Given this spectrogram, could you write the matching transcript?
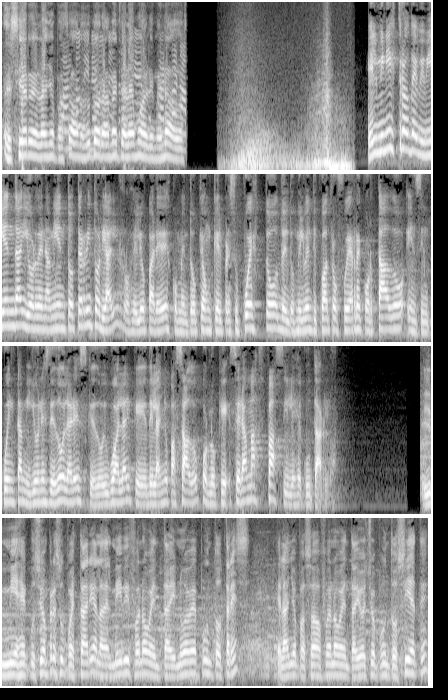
el cierre del año pasado, nosotros realmente las hemos eliminado. El ministro de Vivienda y Ordenamiento Territorial, Rogelio Paredes, comentó que aunque el presupuesto del 2024 fue recortado en 50 millones de dólares, quedó igual al que del año pasado, por lo que será más fácil ejecutarlo. Y mi ejecución presupuestaria, la del MIBI, fue 99.3, el año pasado fue 98.7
